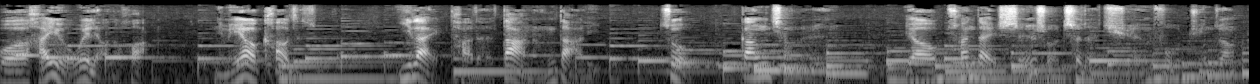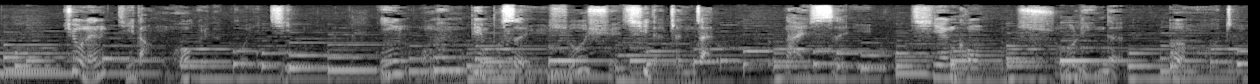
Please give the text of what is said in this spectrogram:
我还有未了的，我们要靠着主，依赖他的大能大力，做刚强的人，要穿戴神所赐的全副军装，就能抵挡魔鬼的诡计。因我们并不是与属血气的征战，乃是与天空属灵的恶魔征战。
